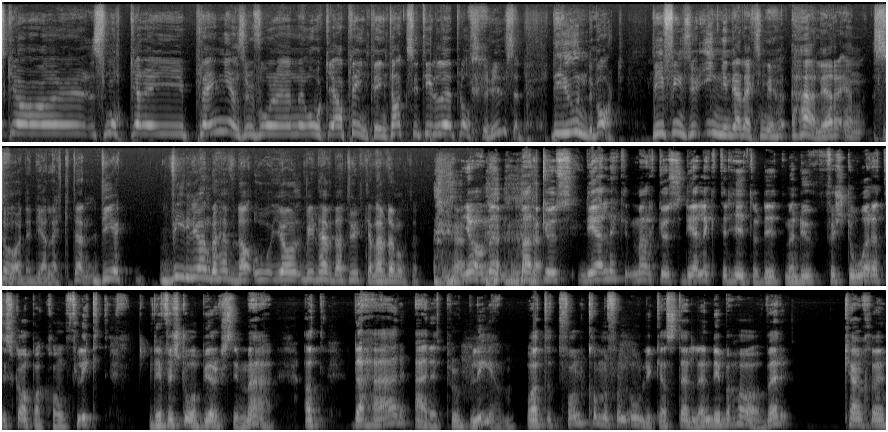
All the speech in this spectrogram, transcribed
ska jag smocka dig i plängen så du får en åka pling-pling-taxi till plåsterhuset. Det är ju underbart. Det finns ju ingen dialekt som är härligare än söderdialekten. Det vill jag ändå hävda och jag vill hävda att du inte kan hävda emot det. Ja men Marcus, dialek Marcus, dialekter hit och dit men du förstår att det skapar konflikt. Det förstår Björksten med. Att det här är ett problem och att, att folk kommer från olika ställen, det behöver kanske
